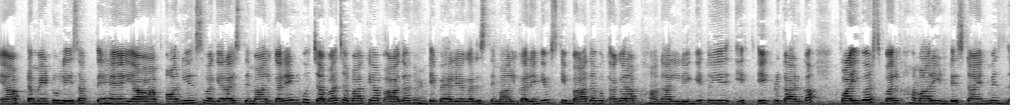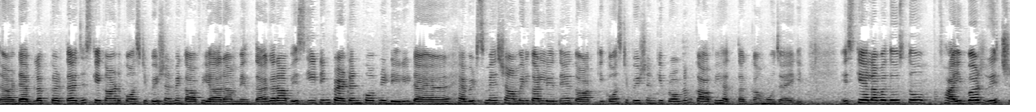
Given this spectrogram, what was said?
या आप टमाटो ले सकते हैं, या आप ऑनियंस वगैरह इस्तेमाल करें। इनको चबा चबा के आप आधा घंटे पहले अगर इस्तेमाल करेंगे, उसके बाद अब अगर आप खाना लेंगे। तो ये एक, एक प्रकार का फाइबर्स बल्क हमारे इंटेस्टाइन में डेवलप करता है जिसके कारण कॉन्स्टिपेशन में काफ़ी आराम मिलता है। अगर आप इस ईटिंग पैटर्न को अपनी डेली हैबिट्स में शामिल कर लेते हैं तो आपकी कॉन्स्टिपेशन की प्रॉब्लम काफ़ी हद तक कम हो जाएगी। इसके अलावा दोस्तों, फाइबर रिच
